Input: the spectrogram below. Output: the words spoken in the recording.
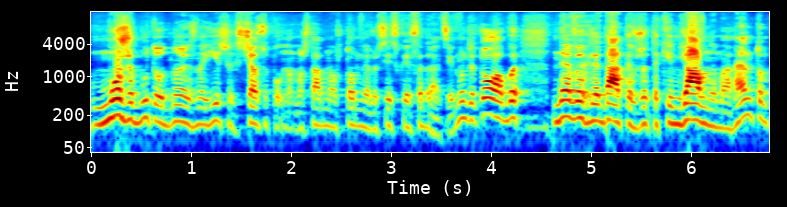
може бути одною з найгірших з часу повномасштабного вторгнення Російської Федерації. Ну для того, аби не виглядати вже таким явним агентом,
